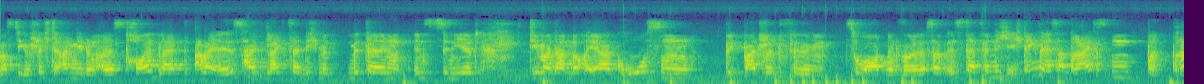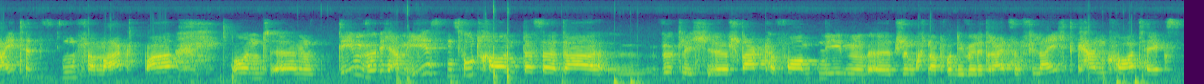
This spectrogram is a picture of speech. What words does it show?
was die Geschichte angeht und alles treu bleibt, aber er ist halt gleichzeitig mit Mitteln inszeniert, die man dann doch eher großen Big-Budget-Film zuordnen würde. Deshalb ist der, finde ich, ich denke, der ist am breitesten, breitesten vermarktbar und ähm, dem würde ich am ehesten zutrauen, dass er da äh, wirklich äh, stark performt neben äh, Jim Knopf und die Wilde 13. Vielleicht kann Cortex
